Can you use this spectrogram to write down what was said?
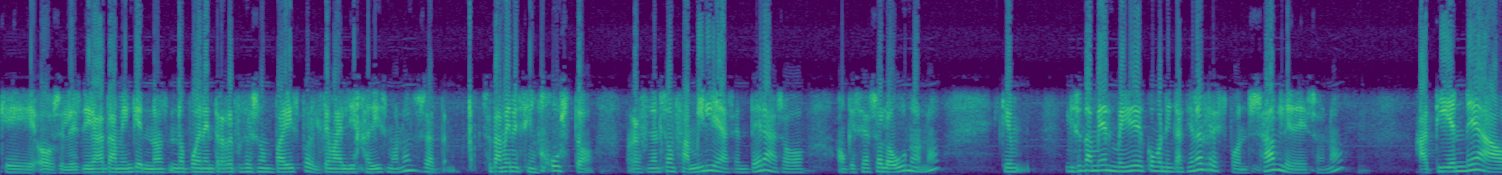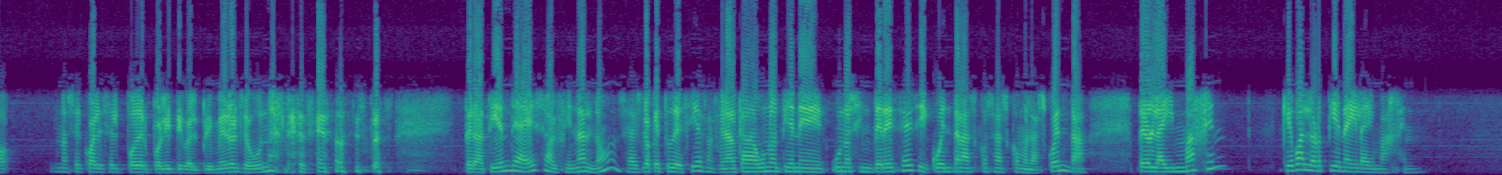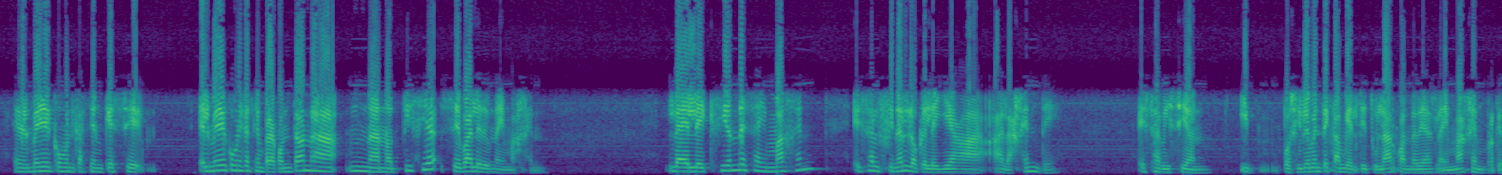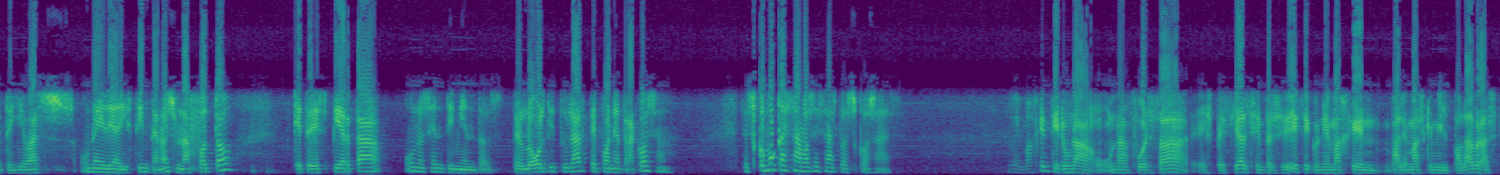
que o se les diga también que no, no pueden entrar refugiados en un país por el tema del yihadismo, ¿no? O sea, eso también es injusto, al final son familias enteras o aunque sea solo uno, ¿no? que y eso también el medio de comunicación es responsable de eso, ¿no? Atiende a no sé cuál es el poder político, el primero, el segundo, el tercero estos, pero atiende a eso al final, ¿no? O sea, es lo que tú decías, al final cada uno tiene unos intereses y cuenta las cosas como las cuenta, pero la imagen, ¿qué valor tiene ahí la imagen? En el medio de comunicación que se el medio de comunicación para contar una, una noticia se vale de una imagen. La elección de esa imagen es al final lo que le llega a la gente, esa visión. Y posiblemente cambie el titular cuando veas la imagen, porque te llevas una idea distinta, ¿no? Es una foto que te despierta unos sentimientos, pero luego el titular te pone otra cosa. Entonces, ¿cómo casamos esas dos cosas? La imagen tiene una, una fuerza especial. Siempre se dice que una imagen vale más que mil palabras.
